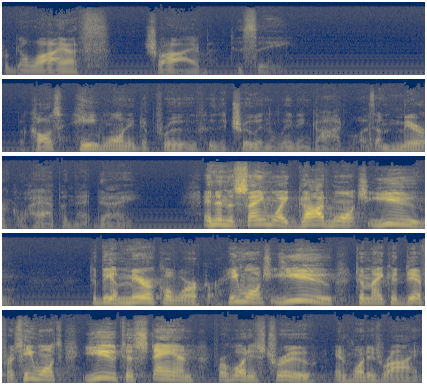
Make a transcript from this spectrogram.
for Goliath's tribe to see. Because he wanted to prove who the true and the living God was. A miracle happened that day. And in the same way, God wants you to be a miracle worker. He wants you to make a difference. He wants you to stand for what is true and what is right.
